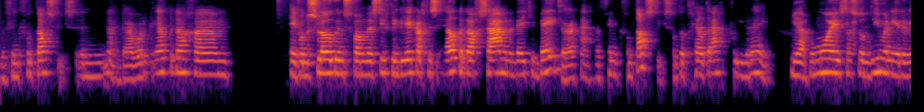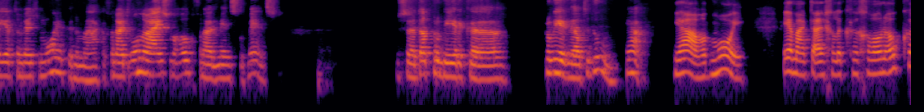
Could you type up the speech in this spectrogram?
Dat vind ik fantastisch. En nou, daar word ik elke dag... Uh, een van de slogans van de Stichting Leerkracht is elke dag samen een beetje beter. Nou, dat vind ik fantastisch. Want dat geldt eigenlijk voor iedereen. Ja. Hoe mooi is dat we op die manier de wereld een beetje mooier kunnen maken. Vanuit onderwijs, maar ook vanuit mens tot mens. Dus uh, dat probeer ik, uh, probeer ik wel te doen. Ja, ja wat mooi. Jij maakt eigenlijk uh, gewoon ook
